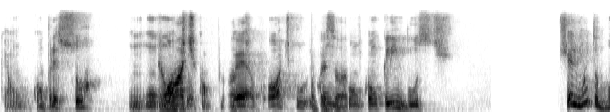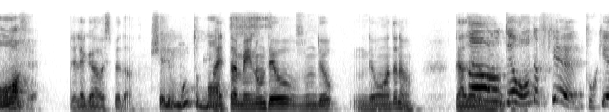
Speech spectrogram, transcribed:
que é um compressor, um, um, é um ótico, ótico, é, ótico com, com, com, clean boost. Achei ele muito bom, velho. É legal esse pedal. Achei ele muito bom. Mas também não deu, não deu, não deu onda não. Galera não, não, deu onda porque, porque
